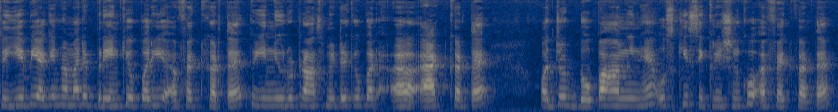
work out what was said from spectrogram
तो ये भी अगेन हमारे ब्रेन के ऊपर ही अफेक्ट करता है। तो ये न्यूरो के ऊपर एक्ट करता है। और जो डोपा अमीन है, उसकी सिक्रीशन को अफेक्ट करता है।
